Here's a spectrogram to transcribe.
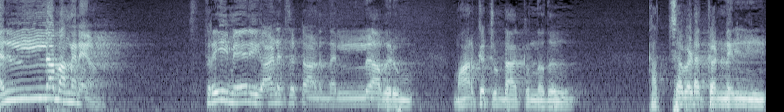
എല്ലാം അങ്ങനെയാണ്. സ്ത്രീ മേനി കാണിച്ചിട്ടാണ് എല്ലാവരും മാർക്കറ്റ് ഉണ്ടാക്കുന്നത്. കച്ചവടക്കണ്ണിൽ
